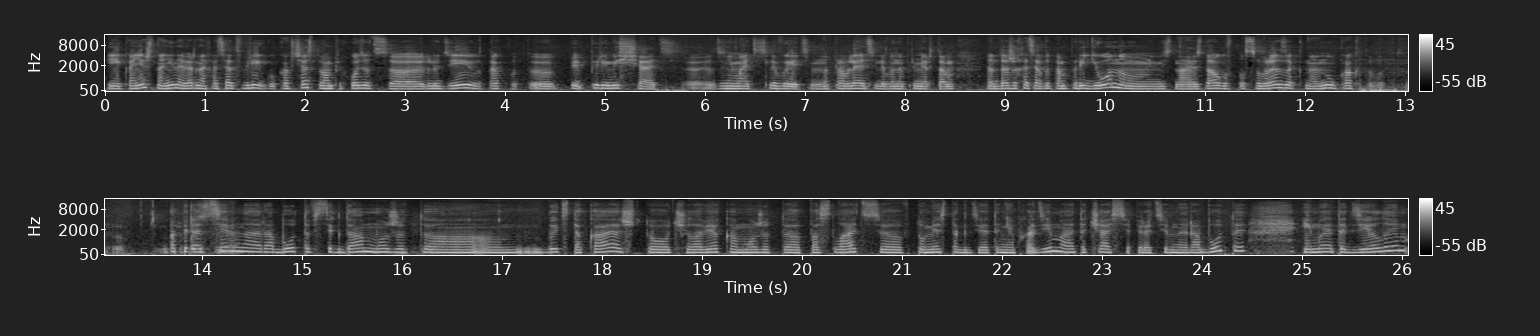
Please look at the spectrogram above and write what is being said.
и, конечно, они, наверное, хотят в Ригу. Как часто вам приходится людей вот так вот э, перемещать? Э, занимаетесь ли вы этим? Направляете ли вы, например, там, даже хотя бы там по регионам, не знаю, из Даугавпилса в Резак, ну, как-то вот Оперативная работа всегда может э, быть такая, что человека может э, послать э, в то место, где это необходимо. Это часть оперативной работы, и мы это делаем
